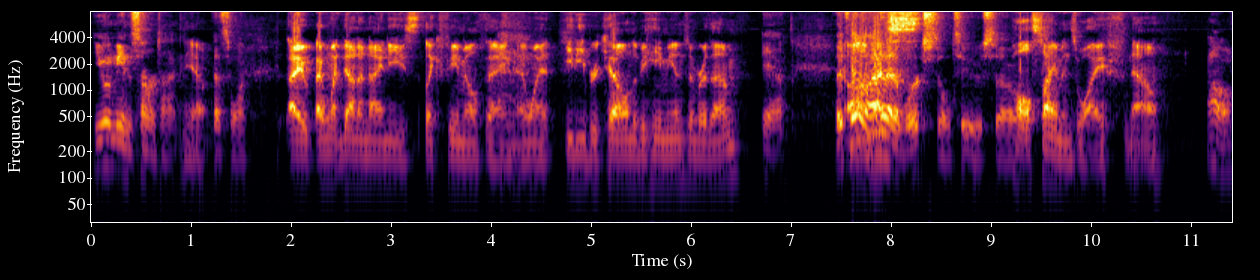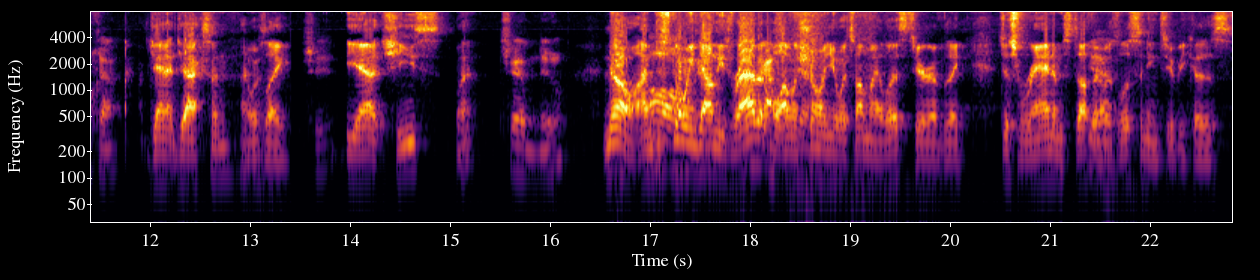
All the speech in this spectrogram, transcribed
you and me in the summertime. Yeah. that's the one. I, I went down a '90s like female thing. I went Edie Brickell and the Bohemians. Remember them? Yeah, they play Oh, a that at work still too. So Paul Simon's wife now. Oh, okay. Janet Jackson. I was like, She yeah, she's what? she had new. No, I'm just Oh, going okay. down these rabbit Gotcha, hole. I was gotcha. showing you what's on my list here of like just random stuff that I was listening to because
